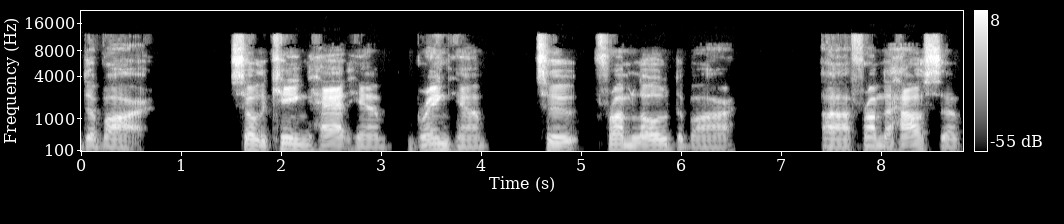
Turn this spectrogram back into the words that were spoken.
Debar. So the king had him bring him to from Lo Debar, uh, from the house of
